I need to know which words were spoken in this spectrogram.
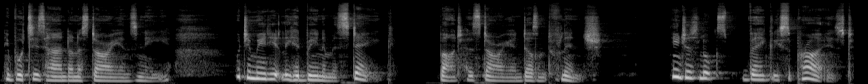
He puts his hand on Astarion's knee, which immediately had been a mistake, but Astarion doesn't flinch. He just looks vaguely surprised.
